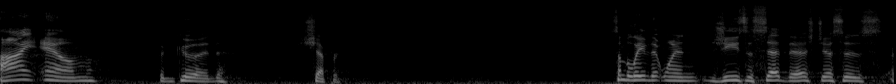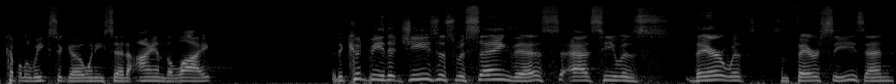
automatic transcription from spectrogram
I am the good shepherd. Some believe that when Jesus said this, just as a couple of weeks ago when he said, I am the light, that it could be that Jesus was saying this as he was there with some Pharisees and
